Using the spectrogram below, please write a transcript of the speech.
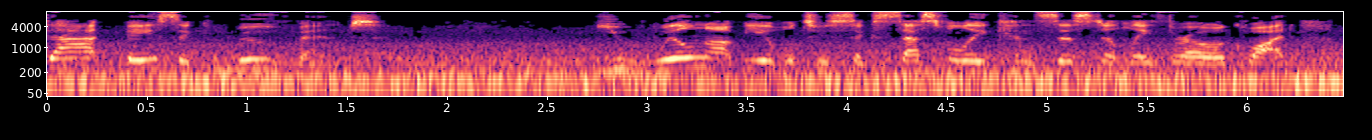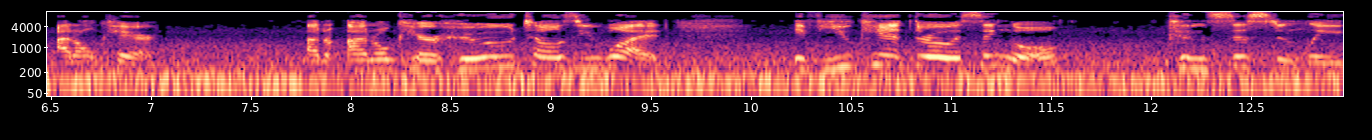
that basic movement, you will not be able to successfully, consistently throw a quad. I don't care. I don't, I don't care who tells you what if you can't throw a single consistently,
